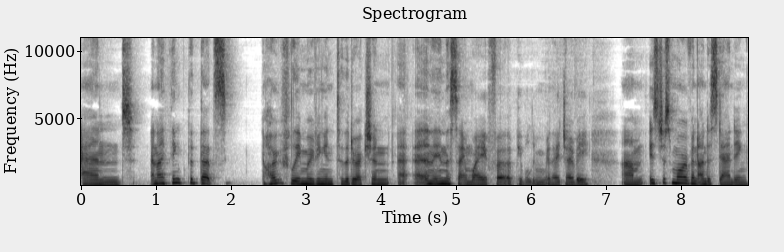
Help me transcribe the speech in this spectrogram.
and and I think that that's hopefully moving into the direction, and in the same way for people living with HIV, um, is just more of an understanding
